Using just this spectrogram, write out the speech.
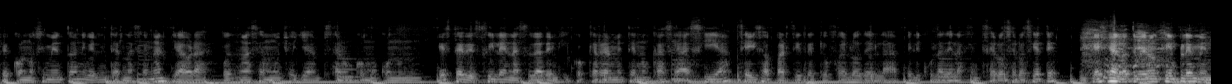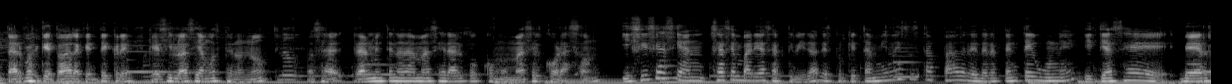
reconocimiento a nivel internacional, que ahora, pues no hace mucho ya empezaron como con un, este desfile en la Ciudad de México que realmente nunca se hacía, se hizo a partir de que fue lo de la película de la gente 007 y que ya lo tuvieron que implementar porque toda la gente cree que sí lo hacíamos, pero no. No. O sea, realmente nada más era algo como más el corazón. Y sí se hacían, se hacen varias actividades, porque también eso está padre. De repente une y te hace ver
